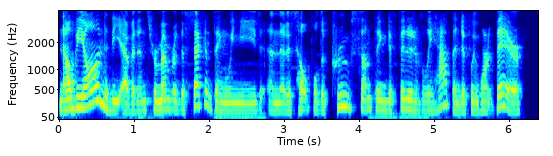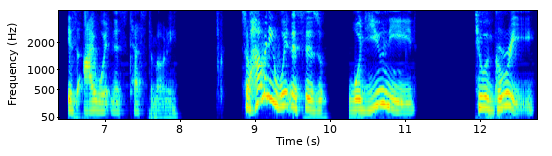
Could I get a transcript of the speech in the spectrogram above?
Now, beyond the evidence, remember the second thing we need, and that is helpful to prove something definitively happened if we weren't there, is eyewitness testimony. So, how many witnesses would you need to agree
